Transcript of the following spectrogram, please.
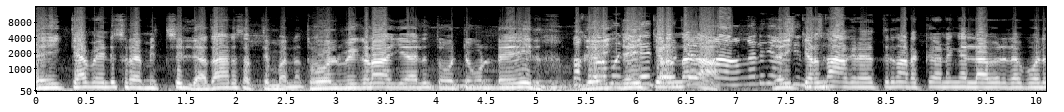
ജയിക്കാൻ വേണ്ടി ശ്രമിച്ചില്ല അതാണ് സത്യം പറഞ്ഞ തോൽവികളായാലും തോറ്റുകൊണ്ടേയിരുന്നു. ജയിക്കണം ജയിക്കണം എന്ന ആഗ്രഹത്തിൽ നടക്കുകയാണെങ്കിൽ എല്ലാവരുടെ പോലെ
